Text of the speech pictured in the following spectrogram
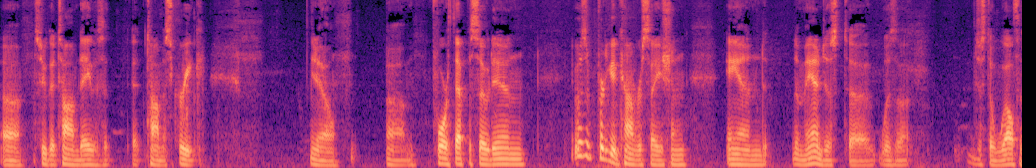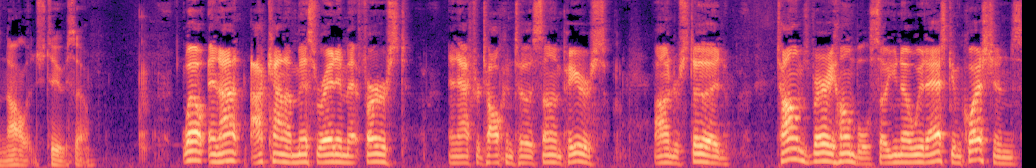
uh, Suka Tom Davis at, at Thomas Creek. You know, um, fourth episode in, it was a pretty good conversation, and the man just uh, was a just a wealth of knowledge too. So, Well, and I, I kind of misread him at first, and after talking to his son Pierce, I understood. Tom's very humble, so you know we'd ask him questions,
